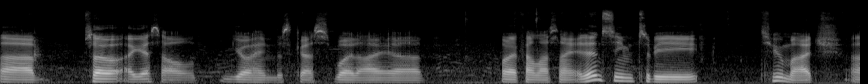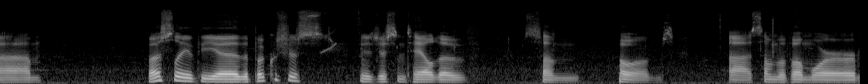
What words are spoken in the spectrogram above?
Uh, so I guess I'll go ahead and discuss what I uh, what I found last night. It didn't seem to be too much. Um, mostly the uh, the book was just it just entailed of some poems. Uh, some of them were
